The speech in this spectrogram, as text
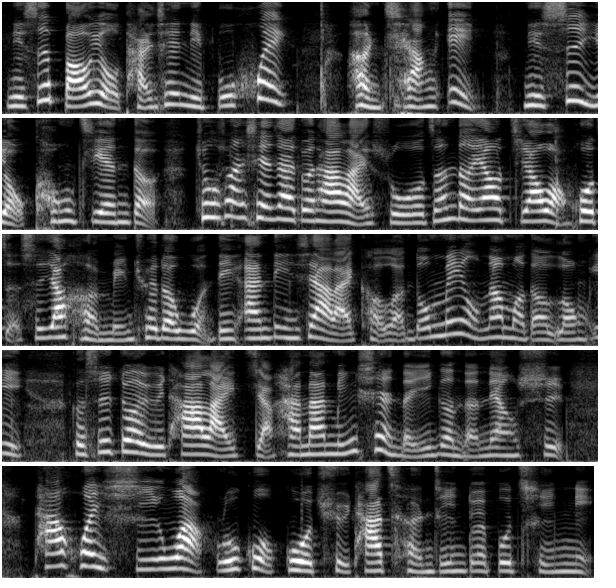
你是保有弹性，你不会很强硬。你是有空间的。就算现在对他来说，真的要交往，或者是要很明确的稳定安定下来，可能都没有那么的容易。可是对于他来讲，还蛮明显的一个能量是，他会希望，如果过去他曾经对不起你。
